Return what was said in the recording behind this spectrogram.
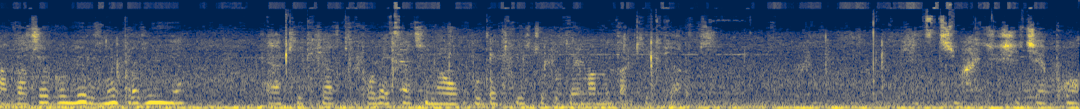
A dlaczego nierównouprawnienie? jakie kwiatki polecacie na ogół. Oczywiście tutaj mamy takie kwiatki. Więc trzymajcie się ciepło.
